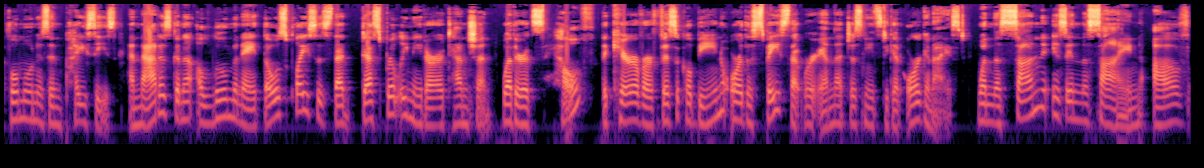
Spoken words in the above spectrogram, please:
That full moon is in Pisces, and that is going to illuminate those places that desperately need our attention, whether it's health, the care of our physical being, or the space that we're in that just needs to get organized. When the sun is in the sign of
